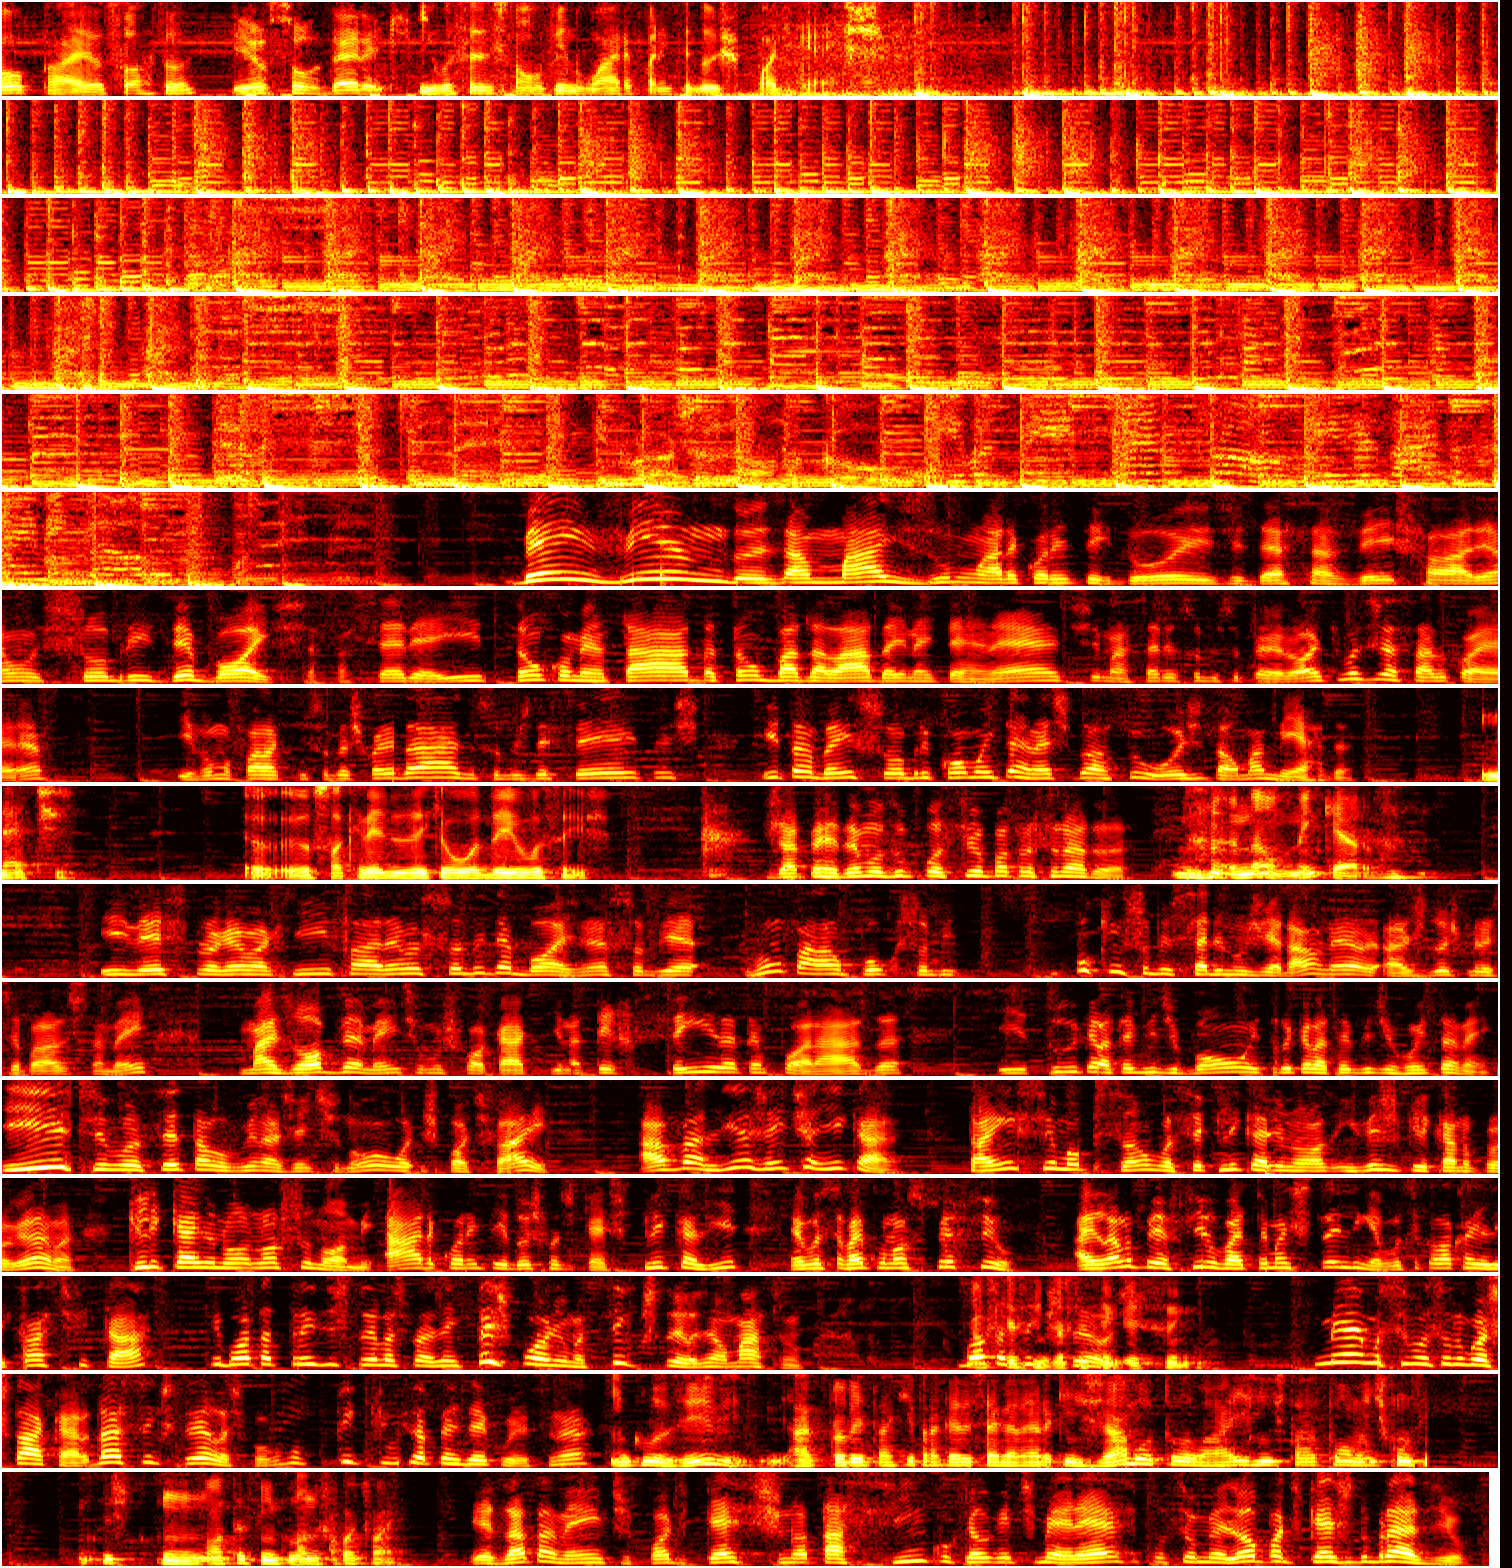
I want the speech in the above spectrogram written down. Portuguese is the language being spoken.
Opa, eu sou o Arthur. E eu sou o Derek. E vocês estão ouvindo o Área 42 Podcast. A mais um Área 42 e dessa vez falaremos sobre The Boys, essa série aí tão comentada, tão badalada aí na internet, uma série sobre super-herói que você já sabe qual é, né? E vamos falar aqui sobre as qualidades, sobre os defeitos e também sobre como a internet do Arthur hoje tá uma merda. Net, eu, eu só queria dizer que eu odeio vocês. Já perdemos um possível patrocinador. Não, nem quero. E nesse programa aqui falaremos sobre The Boys, né? Sobre. Vamos falar um pouco sobre. Um pouquinho sobre série no geral, né? As duas primeiras temporadas também. Mas, obviamente, vamos focar aqui na terceira temporada e tudo que ela teve de bom e tudo que ela teve de ruim também. E se você tá ouvindo a gente no Spotify, avalie a gente aí, cara. Tá em cima a opção, você clica ali no. Em vez de clicar no programa, clica aí no nosso nome, Área 42 Podcast. Clica ali, aí você vai pro nosso perfil. Aí lá no perfil vai ter uma estrelinha. Você coloca ali classificar e bota três estrelas pra gente. Três porra nenhuma, cinco estrelas, né? O máximo. Bota cinco sim, estrelas. Sim, sim. Mesmo se você não gostar, cara, dá cinco estrelas, pô. O que, que você vai perder com isso, né? Inclusive, aproveitar aqui pra agradecer a galera que já botou lá e a gente tá atualmente com, com nota 5 lá no Spotify. Exatamente, podcast nota 5, que é o que a gente merece por ser o melhor podcast do Brasil.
